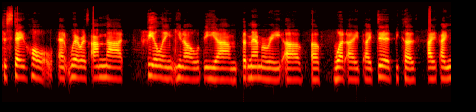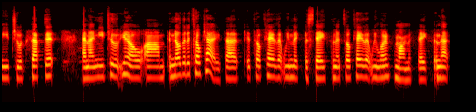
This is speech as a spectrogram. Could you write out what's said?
to stay whole. And whereas i'm not feeling you know the um the memory of of what i i did because i i need to accept it and I need to, you know, um, know that it's okay, that it's okay that we make mistakes and it's okay that we learn from our mistakes and that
